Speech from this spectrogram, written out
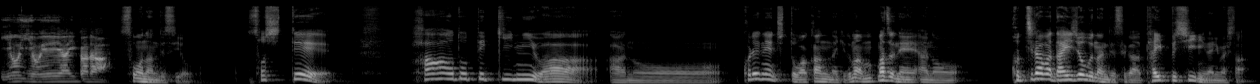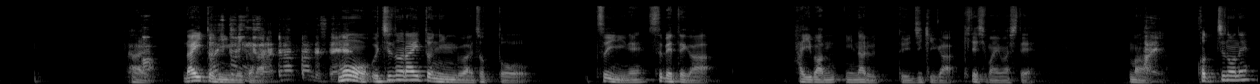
いよいよ AI 化だそうなんですよ。そしてハード的にはあのーこれねちょっと分かんないけど、まあ、まずねあのこちらは大丈夫なんですがタイプ C になりました。はい。あライトニングから。ね。もううちのライトニングはちょっとついにね全てが廃盤になるという時期が来てしまいまして。まあ、はい。こっちのね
